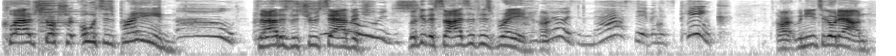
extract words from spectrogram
cloud structure. Oh, it's his brain. Cloud is the true savage. Look at the size of his brain. All I right. know it's massive and it's pink. All right. We need to go down.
